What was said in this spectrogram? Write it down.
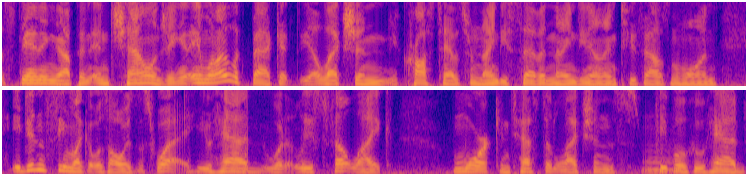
standing up and, and challenging. And, and, when I look back at the election crosstabs from 97, 99, 2001, it didn't seem like it was always this way. You had what at least felt like more contested elections, mm. people who had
